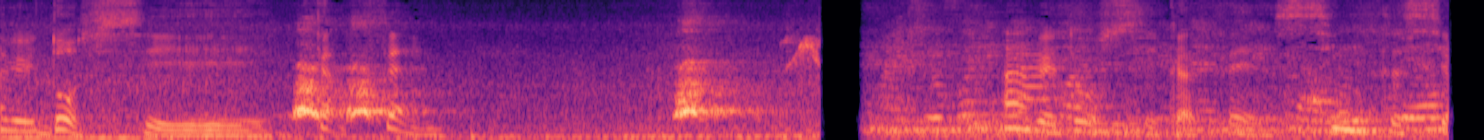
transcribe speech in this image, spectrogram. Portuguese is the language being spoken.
Um. Doce, café. Água doce, café, sinta-se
